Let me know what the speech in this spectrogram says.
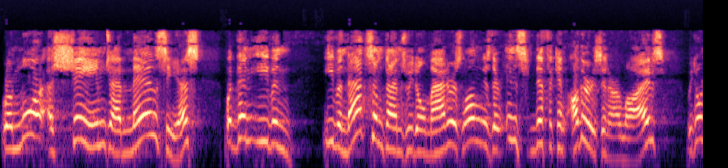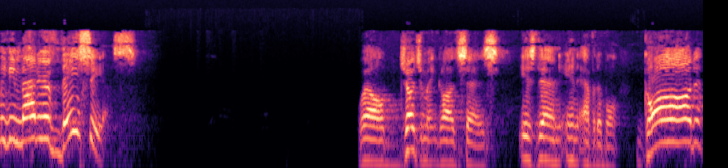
we're more ashamed to have man see us, but then even, even that sometimes we don't matter as long as they're insignificant others in our lives. We don't even matter if they see us. Well, judgment, God says, is then inevitable. God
